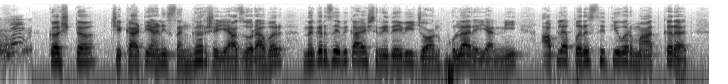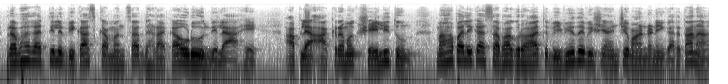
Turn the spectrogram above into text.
मोबाईल कष्ट चिकाटी आणि संघर्ष या जोरावर नगरसेविका श्रीदेवी जॉन फुलारे यांनी आपल्या परिस्थितीवर मात करत प्रभागातील विकास कामांचा धडाका उडवून दिला आहे. आपल्या आक्रमक शैलीतून महापालिका सभागृहात विविध विषयांची मांडणी करताना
